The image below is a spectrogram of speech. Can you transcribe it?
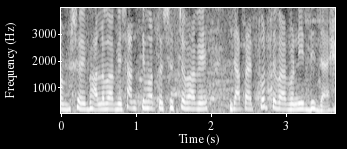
অবশ্যই ভালোভাবে, শান্তিমতো, সুষ্ঠুভাবে যাতায়াত করতে পারব নির্দ্বিধায়।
